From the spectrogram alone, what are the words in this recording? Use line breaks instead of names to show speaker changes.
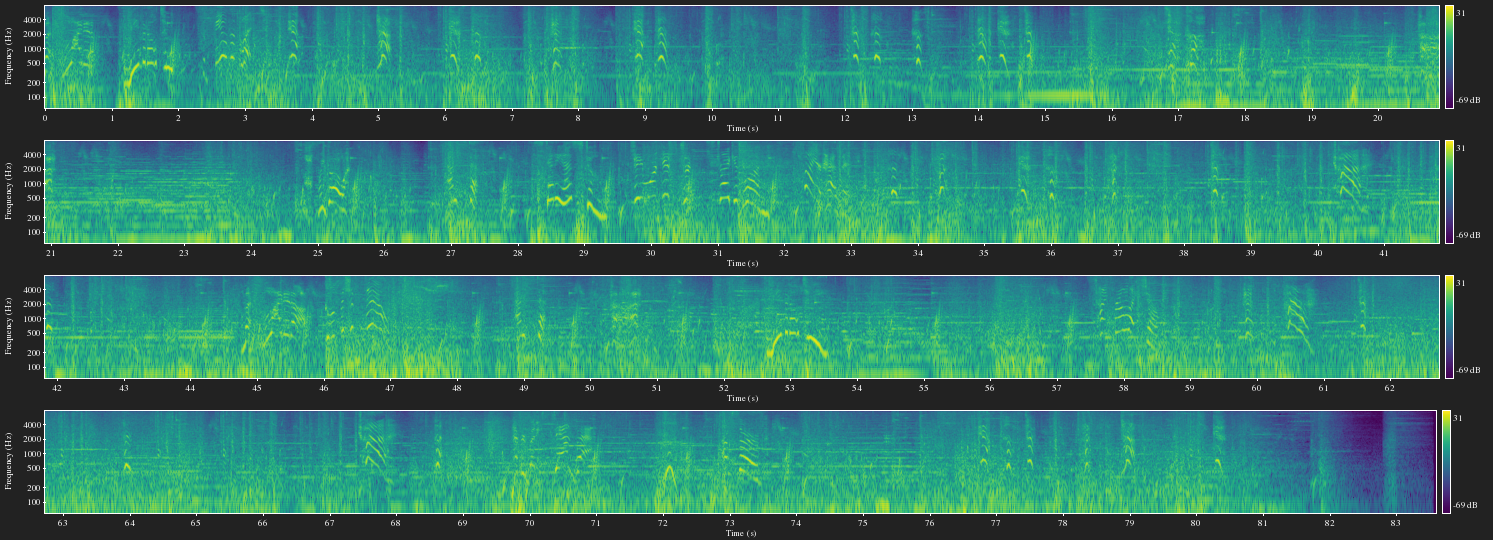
Let's light it up!
Leave it all to me.
The fuse is lit!
Off we go. Steady as stone.
Teamwork is stri-
Strike is one.
fire hazard.
Let's light it up.
Go bishop down.
And step. Leave it all to me.
Everybody stand back! Hmm. Observe!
